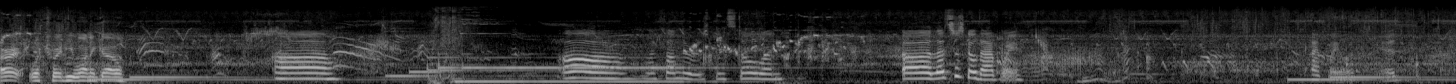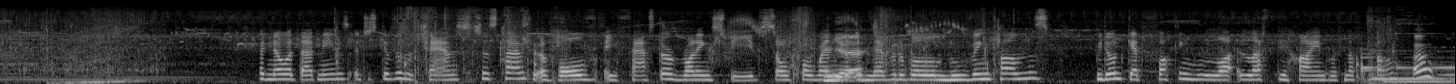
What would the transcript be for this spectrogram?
Alright, which way do you want to go? Uh. Oh, my thunder has been stolen. Uh, let's just go that way. That way looks good. But you know what that means? It just gives us a chance this time to evolve a faster running speed. So for when Yeah. the inevitable moving comes, we don't get fucking left behind with nothing. Oh, Oh,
